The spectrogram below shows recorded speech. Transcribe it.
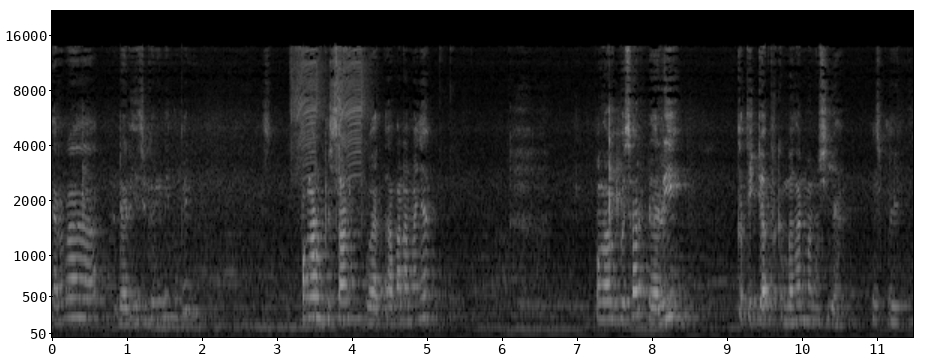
karena dari insecure ini mungkin pengaruh besar buat apa namanya pengaruh besar dari ketidakperkembangan manusia. Seperti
